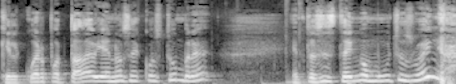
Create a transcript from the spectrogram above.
que el cuerpo todavía no se acostumbra. Entonces tengo mucho sueño.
